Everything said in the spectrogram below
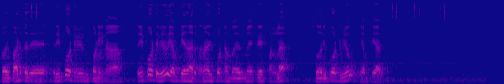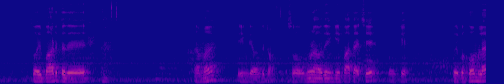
ஸோ இப்போ அடுத்தது ரிப்போர்ட் வியூவுக்கு போனீங்கன்னா ரிப்போர்ட் வியூ எம்டியாக தான் இருக்கும். ஏன்னா ரிப்போர்ட் நம்ம எதுவுமே க்ரியேட் பண்ணல. ஸோ ரிப்போர்ட் வியூ எம்டியாக இருக்கும். ஸோ இப்போ அடுத்தது நம்ம இங்கே வந்துட்டோம். ஸோ மூணாவது எங்கேயும் பார்த்தாச்சு. ஓகே ஸோ இப்போ ஹோமில்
